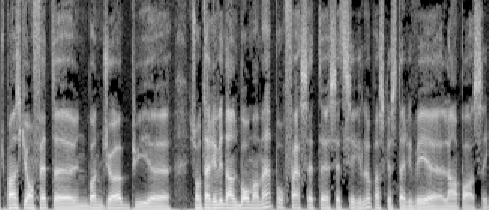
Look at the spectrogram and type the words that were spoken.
je pense qu'ils ont fait une bonne job puis ils sont arrivés dans le bon moment pour faire cette cette série là parce que c'est arrivé l'an passé.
